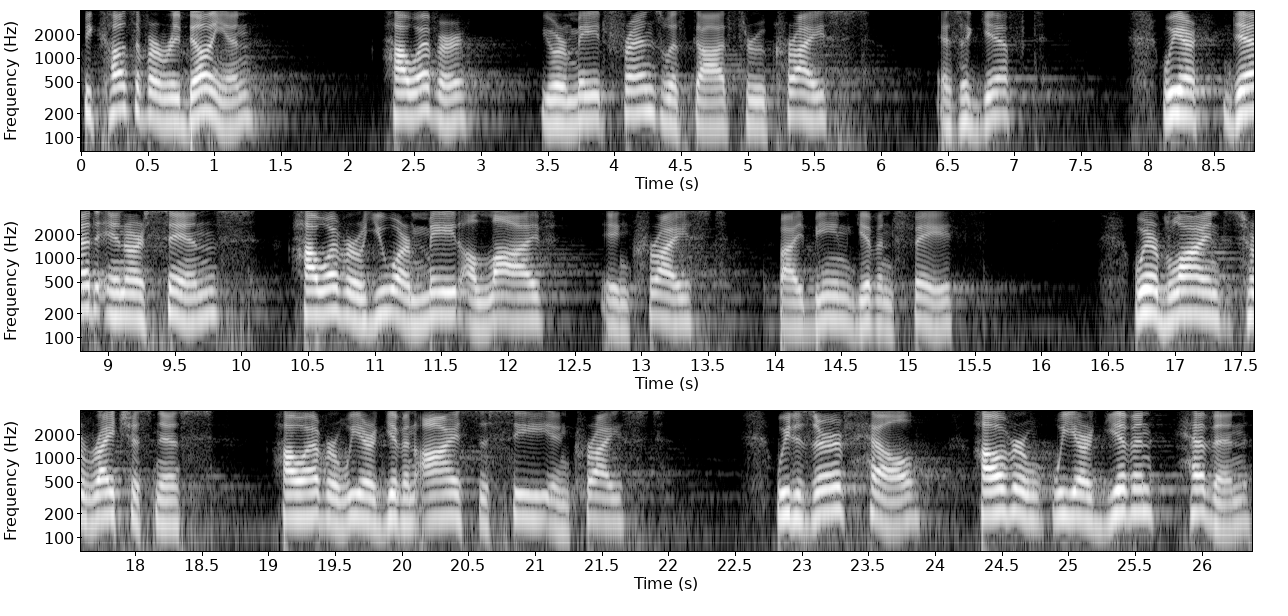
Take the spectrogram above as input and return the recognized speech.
because of our rebellion. However, you are made friends with God through Christ as a gift. We are dead in our sins. However, you are made alive in Christ by being given faith. We are blind to righteousness. However, we are given eyes to see in Christ. We deserve hell. However, we are given heaven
